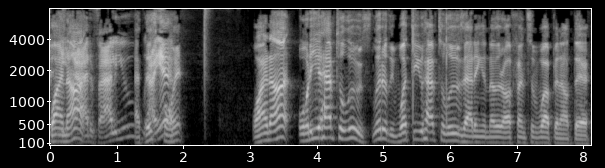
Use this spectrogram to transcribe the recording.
Why not? Add value At this Uh, yeah. point, why not? What do you have to lose? Literally, what do you have to lose adding another offensive weapon out there?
